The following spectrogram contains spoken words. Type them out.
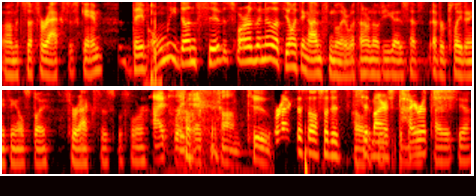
Um, it's a Firaxis game. They've only done Civ as far as I know. That's the only thing I'm familiar with. I don't know if you guys have ever played anything else by Firaxis before. I played XCOM 2. Firaxis also did Oh, Sid Meier's Pirates. Pirates, yeah.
